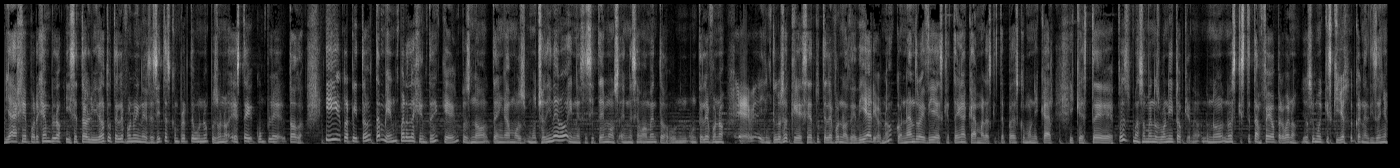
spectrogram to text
viaje, por ejemplo, y se te olvidó tu teléfono y necesitas comprarte uno, pues bueno, este cumple todo. Y repito, también para la gente que pues no tengamos mucho dinero y necesitemos en ese momento un un, teléfono, eh, incluso que sea tu teléfono de diario, ¿no? Con Android 10, que tenga cámaras, que te puedes comunicar y que esté, pues, más o menos bonito, que no, no, no es que esté tan feo, pero bueno, yo soy muy quisquilloso con el diseño,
